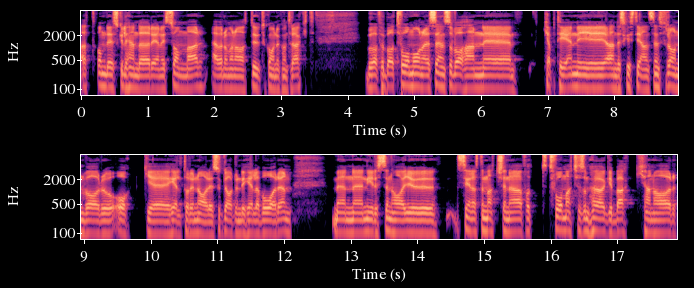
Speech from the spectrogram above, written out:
att om det skulle hända redan i sommar, även om han har ett utgående kontrakt. För bara två månader sedan så var han kapten i Anders Christiansens frånvaro och helt ordinarie såklart under hela våren. Men eh, Nilsen har ju senaste matcherna fått två matcher som högerback. Han har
